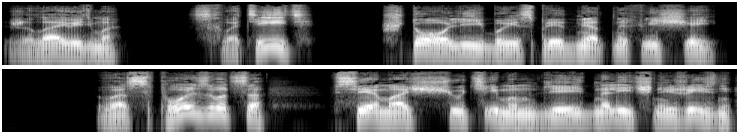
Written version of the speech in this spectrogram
желая, видимо, схватить что-либо из предметных вещей, воспользоваться всем ощутимым для единоличной жизни,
